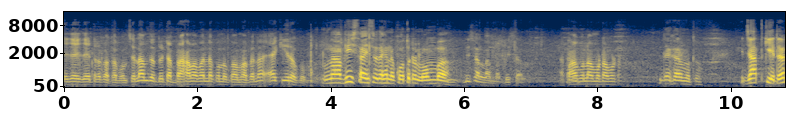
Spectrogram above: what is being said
এই যে এটার কথা বলছিলাম যে দুইটা ব্রাহ্মা বললে কোনো কম হবে না একই রকম। না নাভি সাইজটা দেখেন না কতটা লম্বা। বিশাল লম্বা বিশাল। আর পাগুলা মোটামোটা? দেখার মতো। জাত কি এটার?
